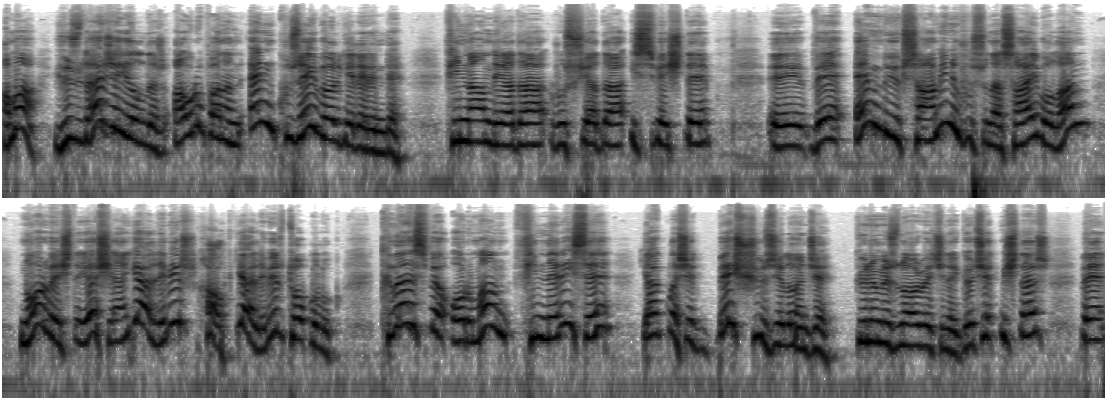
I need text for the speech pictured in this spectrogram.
ama yüzlerce yıldır Avrupa'nın en kuzey bölgelerinde Finlandiya'da, Rusya'da, İsveç'te e, ve en büyük Sami nüfusuna sahip olan Norveç'te yaşayan yerli bir halk, yerli bir topluluk. Kvens ve orman Finleri ise yaklaşık 500 yıl önce günümüz Norveç'ine göç etmişler ve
